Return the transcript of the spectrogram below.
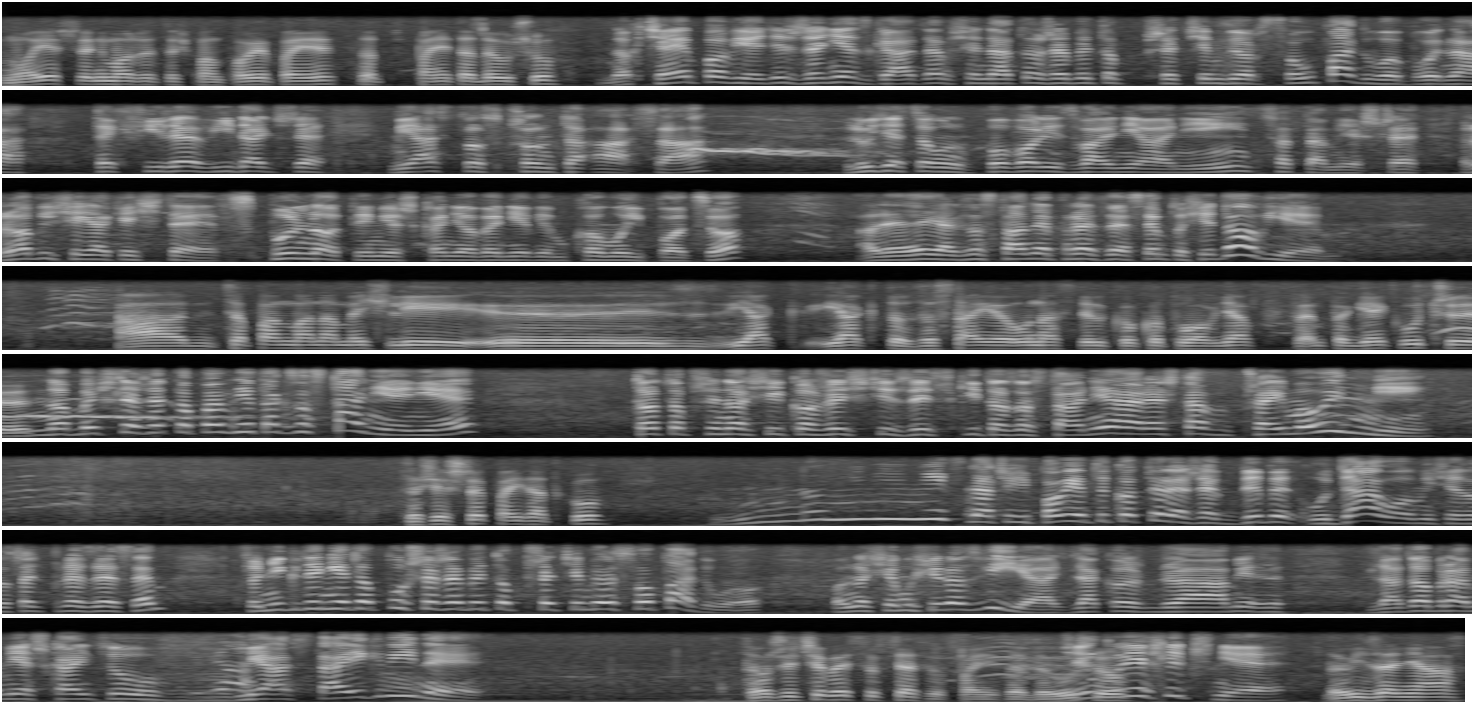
No jeszcze może coś pan powie, panie, Ta- panie Tadeuszu? No chciałem powiedzieć, że nie zgadzam się na to, żeby to przedsiębiorstwo upadło, bo na tę chwilę widać, że miasto sprząta asa, ludzie są powoli zwalniani, co tam jeszcze, robi się jakieś te wspólnoty mieszkaniowe, nie wiem komu i po co, ale jak zostanę prezesem, to się dowiem. A co pan ma na myśli, yy, jak, jak to, zostaje u nas tylko kotłownia w MPG-ku, czy... No myślę, że to pewnie tak zostanie, nie? To, co przynosi korzyści, zyski, to zostanie, a reszta przejmą inni. Coś jeszcze, panie Tatku? No ni- ni- nic, znaczy powiem tylko tyle, że gdyby udało mi się zostać prezesem, to nigdy nie dopuszczę, żeby to przedsiębiorstwo padło. Ono się musi rozwijać dla, dla, dla dobra mieszkańców miasta i gminy. To życzymy sukcesów, panie Tadeuszu. Dziękuję ślicznie. Do widzenia.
